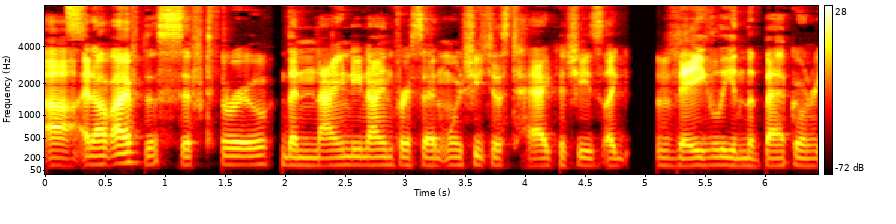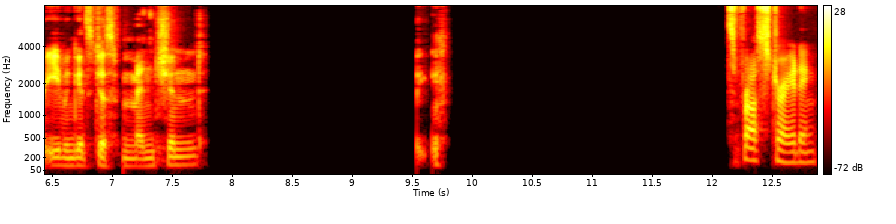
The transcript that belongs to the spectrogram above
Uh, and I have to sift through the 99% where she's just tagged because she's like vaguely in the background or even gets just mentioned. It's frustrating.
